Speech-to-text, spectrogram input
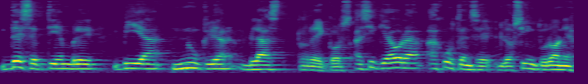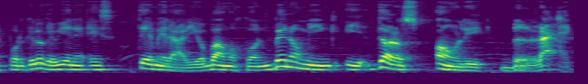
de septiembre vía Nuclear Blast Records. Así que ahora ajustense los cinturones porque lo que viene es temerario. Vamos con Venom Inc. y There's Only Black.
